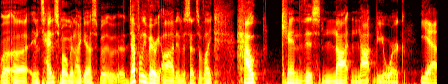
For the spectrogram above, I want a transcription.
uh, uh, intense moment, I guess, but uh, definitely very odd in the sense of like, how can this not not be a work? Yeah.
